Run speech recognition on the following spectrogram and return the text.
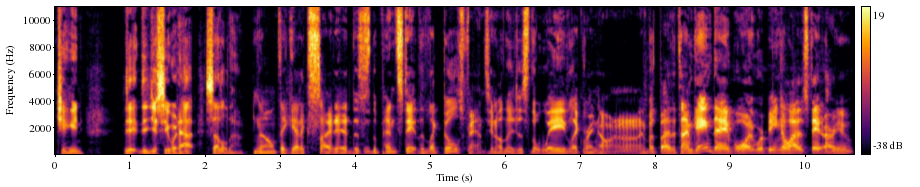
Gene, did, did you see what happened? Settle down. No, they get excited. This is the Penn State. They're like Bills fans, you know. They just the wave like right now. uh, but by the time game day, boy, we're beating Ohio State. Are you?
